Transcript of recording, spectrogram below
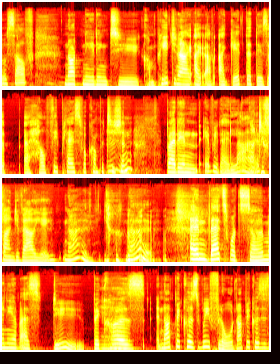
yourself, not needing to compete. You know, I, I, I get that there's a, a healthy place for competition, mm. but in everyday life, Not to find your value. no, no. and that's what so many of us do because not because we're flawed, not because there's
